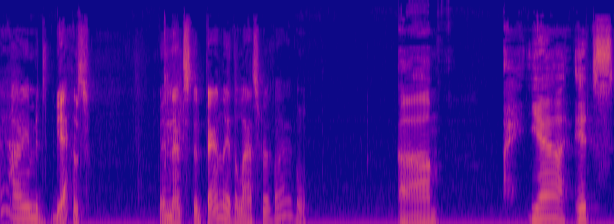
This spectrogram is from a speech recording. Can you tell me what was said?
Yeah, I mean, yes, and that's apparently the last revival. Um, yeah, it's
